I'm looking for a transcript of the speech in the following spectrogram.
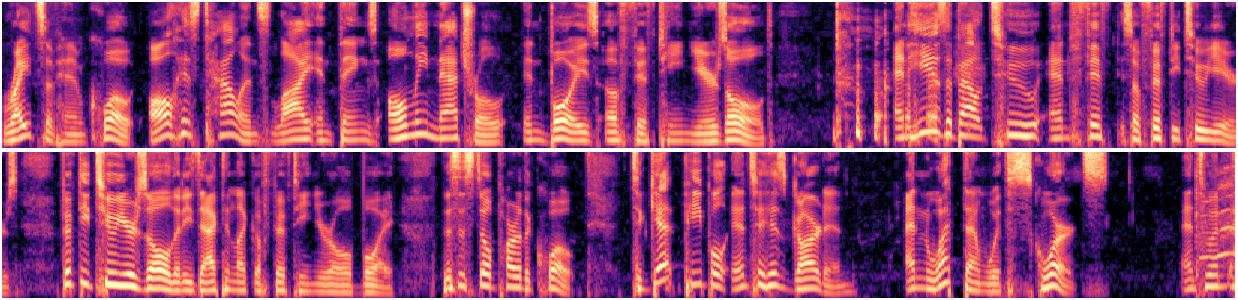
writes of him, quote, all his talents lie in things only natural in boys of 15 years old. And he is about two and 50, so 52 years. 52 years old, and he's acting like a 15 year old boy. This is still part of the quote. To get people into his garden and wet them with squirts, and to. In-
